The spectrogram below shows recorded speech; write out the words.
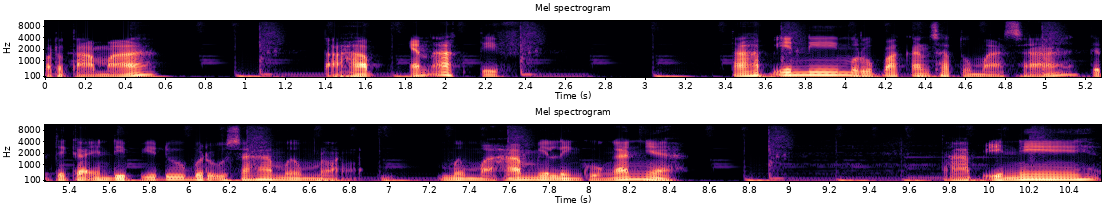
Pertama, tahap N-aktif. Tahap ini merupakan satu masa ketika individu berusaha memahami lingkungannya. Tahap ini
